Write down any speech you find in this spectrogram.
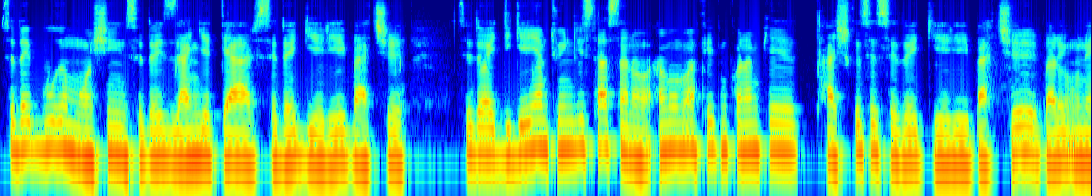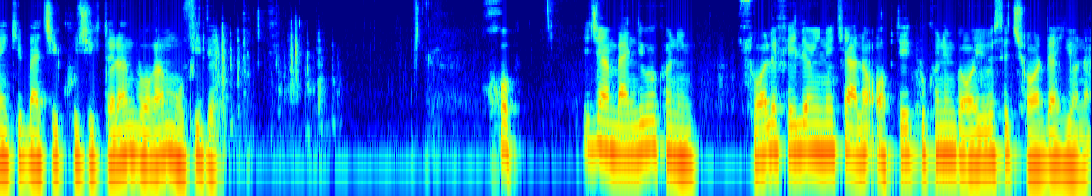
صدای بوق ماشین صدای زنگ در صدای گریه بچه. صدای دیگه هم تو این لیست هستن اما من فکر می‌کنم که تشخیص صدای گریه بچه برای اونایی که بچه کوچیک دارن واقعا مفیده. خب یه جمع‌بندی بکنیم. سوال خیلیا اینه که الان update بکنیم به iOS 14 یا نه.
